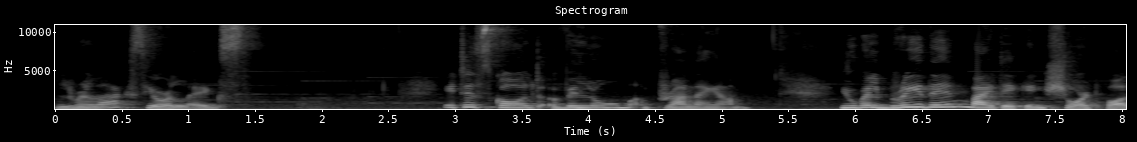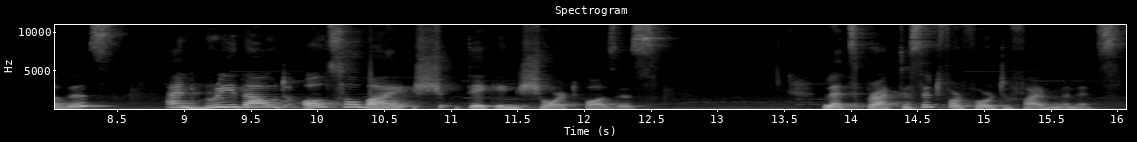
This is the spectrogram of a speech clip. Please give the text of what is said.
relax your legs. It is called Vilom Pranayam. You will breathe in by taking short pauses and breathe out also by sh taking short pauses. Let's practice it for 4 to 5 minutes.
